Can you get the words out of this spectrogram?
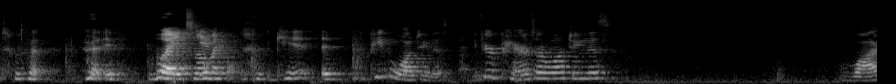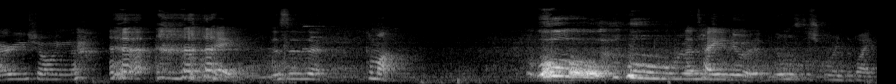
if but it's not If- my fault. kid, if the people watching this, if your parents are watching this, why are you showing them? hey, this isn't. Come on, oh, that's how you do it. You almost destroyed the bike.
